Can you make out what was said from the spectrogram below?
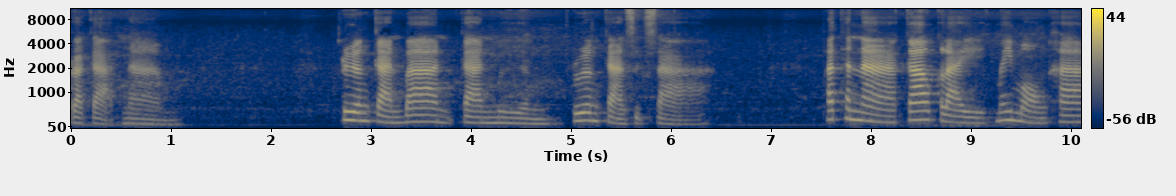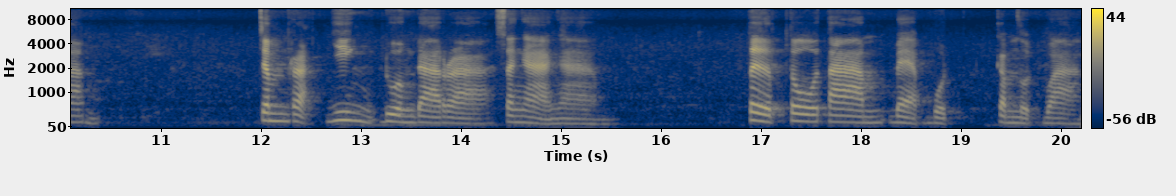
ประกาศนาม เรื่องการบ้าน การเมือง เรื่องการศึกษา พัฒนาก้าวไกลไม่มองข้าม จำรัดยิ่งดวงดาราสง่างาม เติบโตตามแบบบทกำหนดวาง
